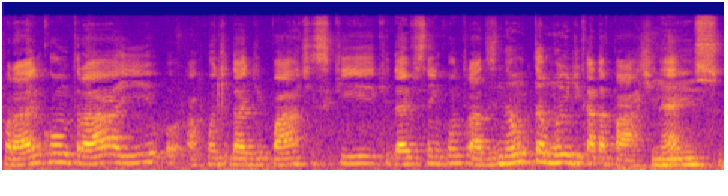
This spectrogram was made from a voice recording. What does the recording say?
para encontrar aí a quantidade de partes que, que deve ser encontradas. E não o tamanho de cada parte, né? Isso.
